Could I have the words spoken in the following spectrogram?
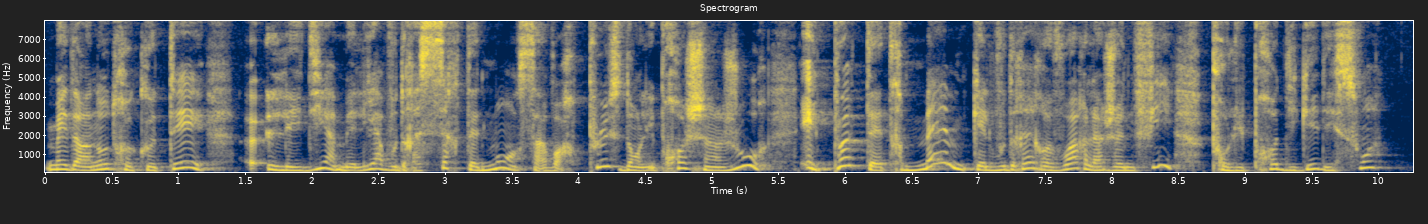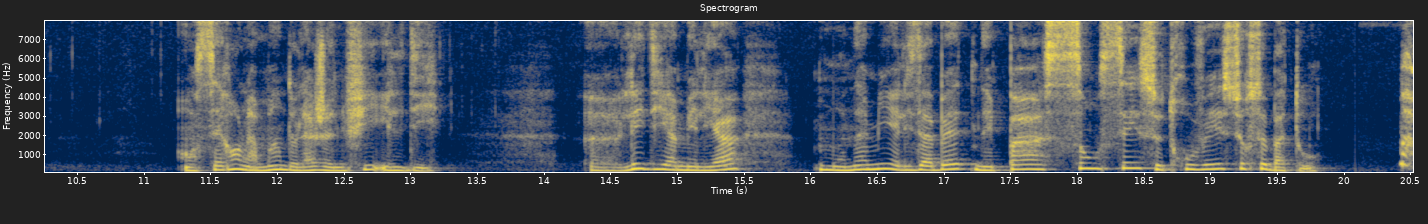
Mais d'un autre côté, euh, Lady Amelia voudrait certainement en savoir plus dans les prochains jours, et peut-être même qu'elle voudrait revoir la jeune fille pour lui prodiguer des soins. En serrant la main de la jeune fille, il dit euh, Lady Amelia, mon amie Elisabeth n'est pas censée se trouver sur ce bateau.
